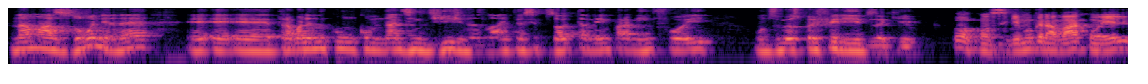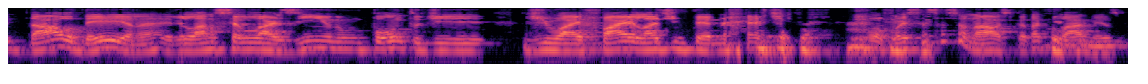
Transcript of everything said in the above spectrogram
na Amazônia, né? É, é, é, trabalhando com comunidades indígenas lá. Então, esse episódio também, para mim, foi um dos meus preferidos aqui. Pô, conseguimos gravar com ele da aldeia, né? Ele lá no celularzinho, num ponto de, de Wi-Fi lá de internet. Pô, foi sensacional, espetacular mesmo.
